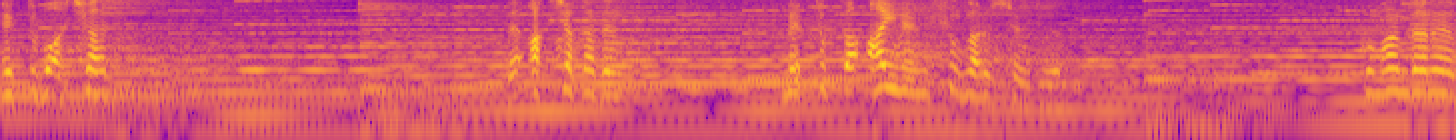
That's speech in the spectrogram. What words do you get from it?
Mektubu açar ve Akça kadın mektupta aynen şunları söylüyor. Kumandanım,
